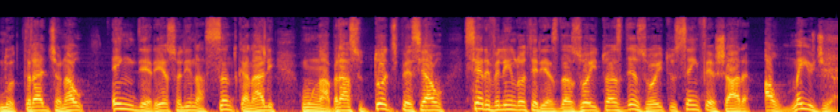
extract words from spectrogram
no tradicional endereço ali na Santo Canale. Um abraço todo especial. Cervelim Loterias, das 8 às 18, sem fechar ao meio-dia.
